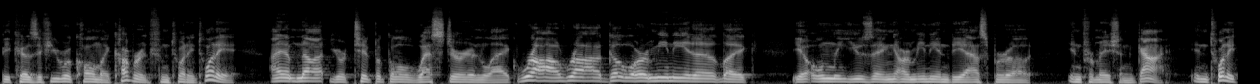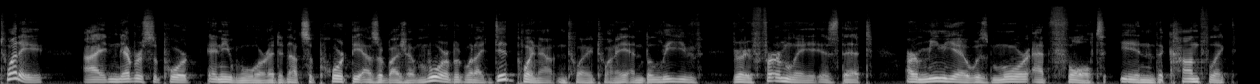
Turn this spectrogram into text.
because if you recall my coverage from 2020, I am not your typical Western, like, rah, rah, go Armenia, like, you know, only using Armenian diaspora information guy. In 2020, I never support any war. I did not support the Azerbaijan war. But what I did point out in 2020 and believe very firmly is that Armenia was more at fault in the conflict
